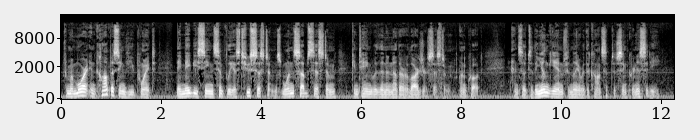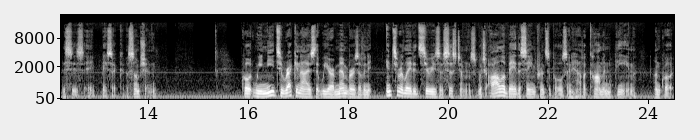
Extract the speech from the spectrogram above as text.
From a more encompassing viewpoint, they may be seen simply as two systems, one subsystem contained within another larger system. Unquote. And so, to the Jungian familiar with the concept of synchronicity, this is a basic assumption quote, we need to recognize that we are members of an interrelated series of systems which all obey the same principles and have a common theme. Unquote.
